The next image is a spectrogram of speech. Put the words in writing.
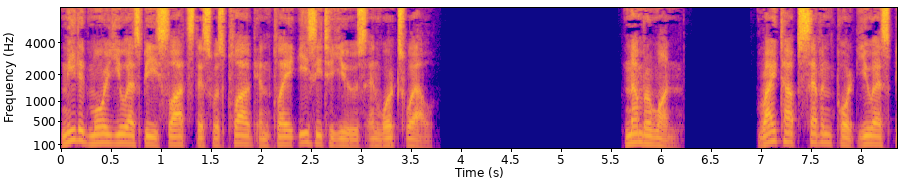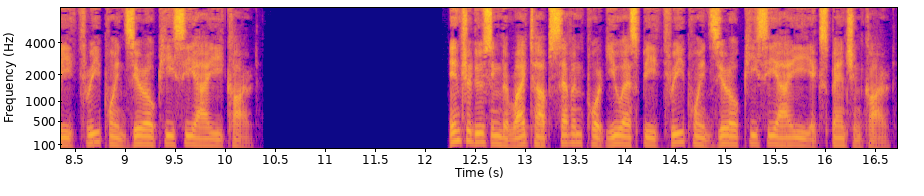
Needed more USB slots this was plug and play easy to use and works well. Number 1. RIITOP 7-port USB 3.0 PCIe card. Introducing the RIITOP 7-port USB 3.0 PCIe expansion card.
